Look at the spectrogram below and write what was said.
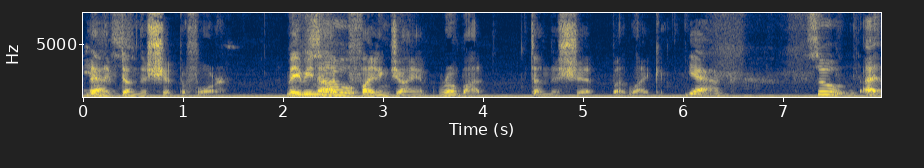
and they've done this shit before. Maybe So- not fighting giant robot done this shit, but like, Yeah. So uh,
